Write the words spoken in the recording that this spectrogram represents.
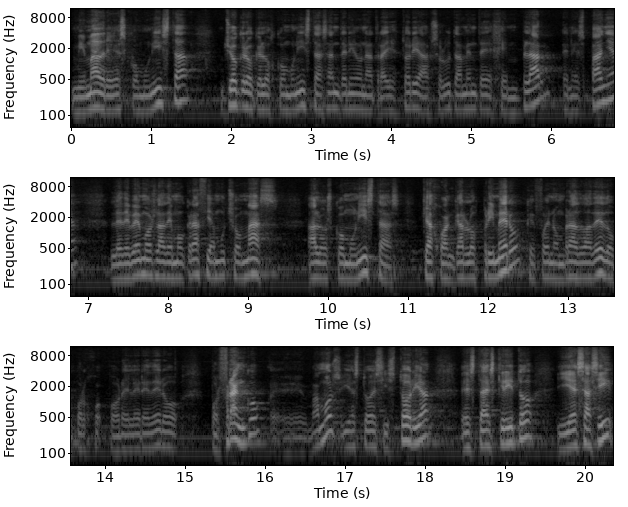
mi madre es comunista. Yo creo que los comunistas han tenido una trayectoria absolutamente ejemplar en España le debemos la democracia mucho más a los comunistas que a Juan Carlos I, que fue nombrado a dedo por, el heredero, por Franco, eh, vamos, y esto es historia, está escrito y es así.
